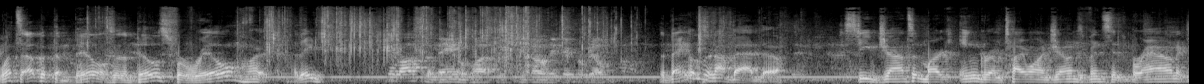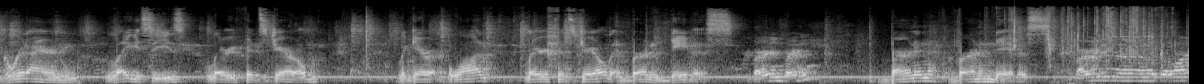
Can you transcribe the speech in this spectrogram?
What's up with the Bills? Are the Bills for real? Are they? they lost the Bengals last week. You know, think they're for real. The Bengals are not bad though. Steve Johnson, Mark Ingram, Taiwan Jones, Vincent Brown, Gridiron Legacies, Larry Fitzgerald, LeGarrette Blunt, Larry Fitzgerald, and Vernon Davis. Burning, burning? Vernon Vernon Davis. Burning the, the line?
